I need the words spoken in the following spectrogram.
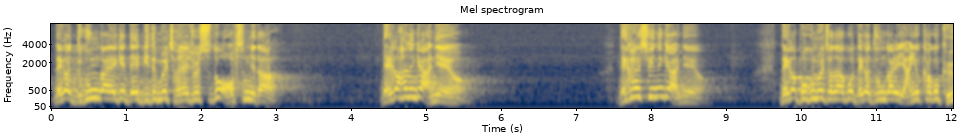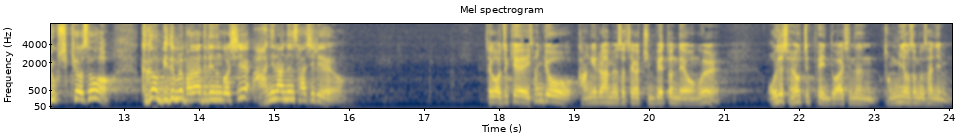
내가 누군가에게 내 믿음을 전해줄 수도 없습니다. 내가 하는 게 아니에요. 내가 할 수 있는 게 아니에요. 내가 복음을 전하고 내가 누군가를 양육하고 교육시켜서 그가 믿음을 받아들이는 것이 아니라는 사실이에요. 제가 어저께 선교 강의를 하면서 제가 준비했던 내용을 어제 저녁 집회 인도하시는 정민영 선교사님,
